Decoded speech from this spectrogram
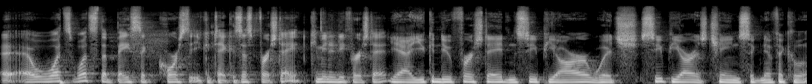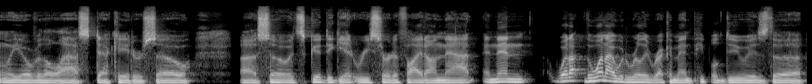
uh, what's what's the basic course that you can take? Is this first aid, community first aid? Yeah, you can do first aid and CPR, which CPR has changed significantly over the last decade or so. Uh, so it's good to get recertified on that. And then what I, the one I would really recommend people do is the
